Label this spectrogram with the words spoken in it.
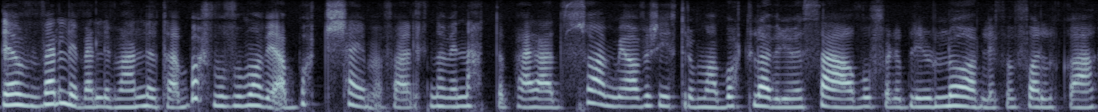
det er jo veldig, veldig vanlig å ta abort. Hvorfor må vi abortshame folk når vi nettopp har hatt så mye overskrifter om abortlover i USA, og hvorfor det blir ulovlig for folk, og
